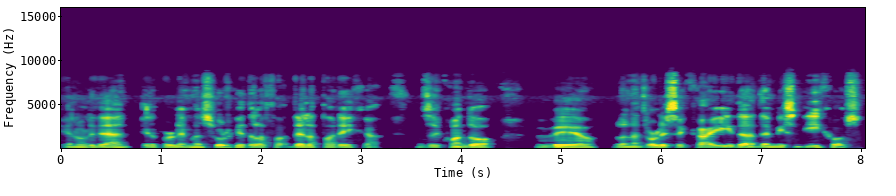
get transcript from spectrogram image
En realidad, el problema surge de la, de la pareja. Entonces, cuando veo la naturaleza caída de mis hijos,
